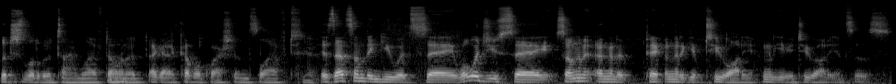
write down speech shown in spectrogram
just a little bit of time left. I want to. I got a couple questions left. Yeah. Is that something you would say? What would you say? So I'm gonna. I'm gonna pick. I'm gonna give two audience. I'm gonna give you two audiences.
